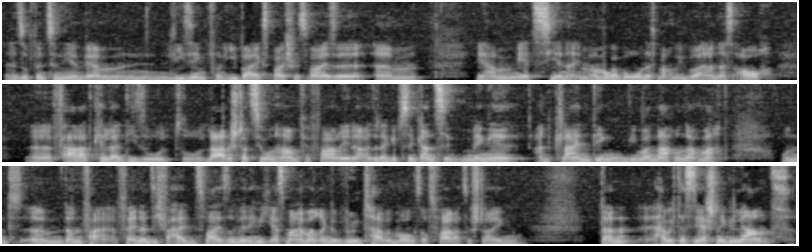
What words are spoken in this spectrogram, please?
äh, subventionieren. Wir haben ein Leasing von E-Bikes beispielsweise. Ähm, wir haben jetzt hier im Hamburger Büro, das machen wir überall anders auch, äh, Fahrradkeller, die so, so Ladestationen haben für Fahrräder. Also da gibt es eine ganze Menge an kleinen Dingen, die man nach und nach macht. Und ähm, dann ver verändern sich Verhaltensweisen. Und wenn ich mich erstmal einmal dran gewöhnt habe, morgens aufs Fahrrad zu steigen, dann habe ich das sehr schnell gelernt.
